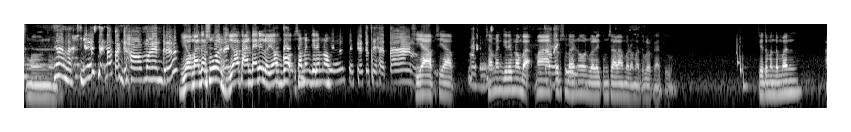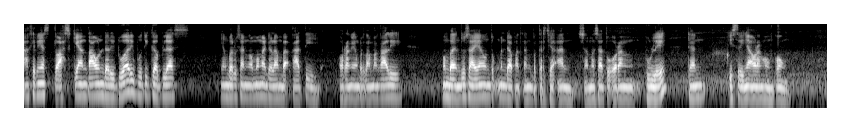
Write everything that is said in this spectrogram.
Ngono. Ya lah, ya wis nek napa enggak ngomong Andro. Ya matur suwun. Ya tanteni lho ya, engko sampean kirimno. Ya jaga kesehatan. Siap, siap. Sampean kirimno, Mbak. Matur sembah nuwun. Waalaikumsalam warahmatullahi wabarakatuh. Oke, teman-teman. Akhirnya setelah sekian tahun dari 2013 yang barusan ngomong adalah Mbak Kati, orang yang pertama kali membantu saya untuk mendapatkan pekerjaan sama satu orang bule dan istrinya orang Hong Kong.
